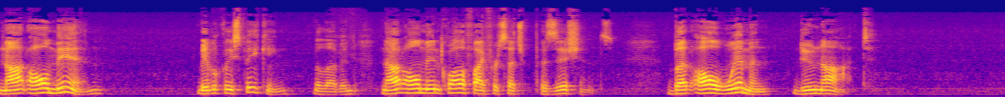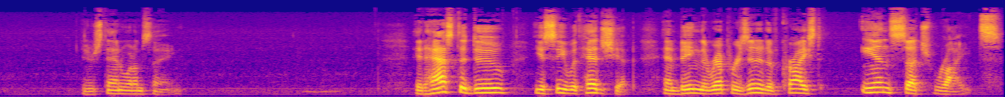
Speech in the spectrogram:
Not all men, biblically speaking, beloved, not all men qualify for such positions, but all women do not. You understand what I'm saying? It has to do, you see, with headship and being the representative of Christ in such rites.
